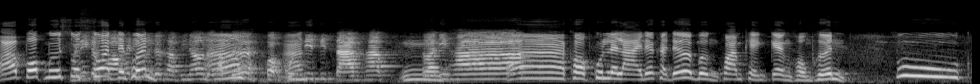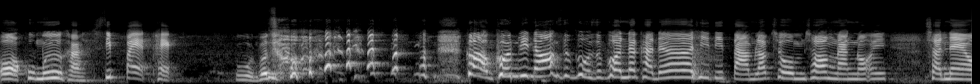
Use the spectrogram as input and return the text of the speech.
เอาปรบมือสวันนี้ก็วดๆเด้อเพื่อนขบคุณครับพี่น้องนะครับเด้อขอบคุณที่ติดตามครับอืมสวัสดีครัอ่าบขอบคุณหลายๆเด้อค่ะเด้อเบิ่งความแข็งแกร่งของเพิ่นปู้ออกคู่มือค่ะสิบแปดแพ็คปูนบนโซ ขอบคุณพี่น้องสุขุสุคนนะคะเด้อที่ติดตามรับชมช่องนางน้อยชาแนล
